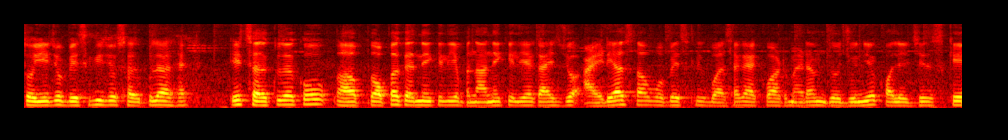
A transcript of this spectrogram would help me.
तो ये जो बेसिकली जो सर्कुलर है इस सर्कुलर को प्रॉपर करने के लिए, बनाने के लिए गाइस जो आइडियाज़ था, वो बेसिकली वर्षा का एक्वार्ड मैडम जो जूनियर कॉलेजेस के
